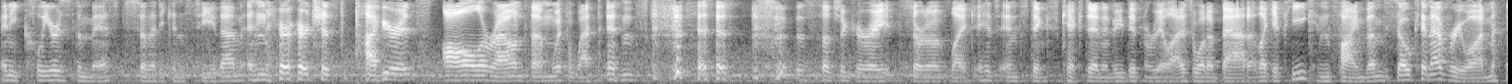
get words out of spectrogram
and he clears the mist so that he can see them, and there are just pirates all around them with weapons. this is such a great sort of like his instincts kicked in, and he didn't realize what a bad like if he can find them, so can everyone.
